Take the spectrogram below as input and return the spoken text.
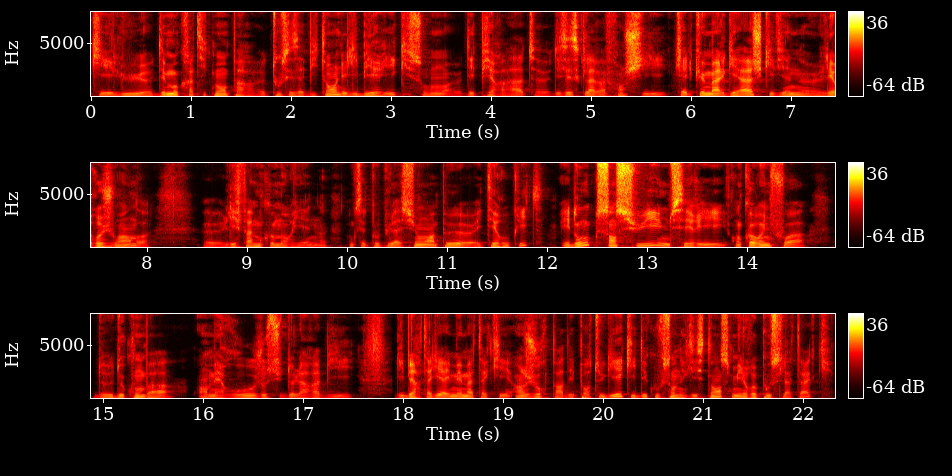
qui est élu euh, démocratiquement par euh, tous ses habitants, les Libéris, qui sont euh, des pirates, des esclaves affranchis, quelques malgaches qui viennent les rejoindre, les femmes comoriennes, donc cette population un peu hétéroclite. Et donc s'ensuit une série, encore une fois, de, combats en mer Rouge, au sud de l'Arabie. Libertalia est même attaqué un jour par des Portugais qui découvrent son existence, mais ils repoussent l'attaque.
